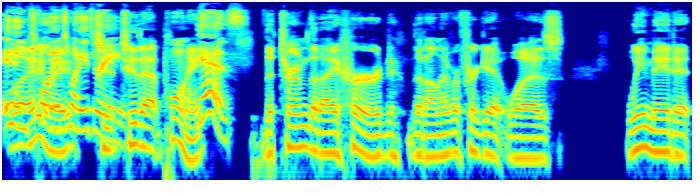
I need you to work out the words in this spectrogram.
in Well, anyway, 2023. To, to that point, yes. the term that I heard that I'll never forget was we made it.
